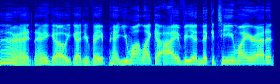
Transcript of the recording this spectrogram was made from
Alright, there you go. You got your vape pen. You want like an IV of nicotine while you're at it?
